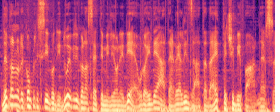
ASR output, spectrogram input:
del valore complessivo di 2,7 milioni di euro ideata e realizzata da FCB Partners.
